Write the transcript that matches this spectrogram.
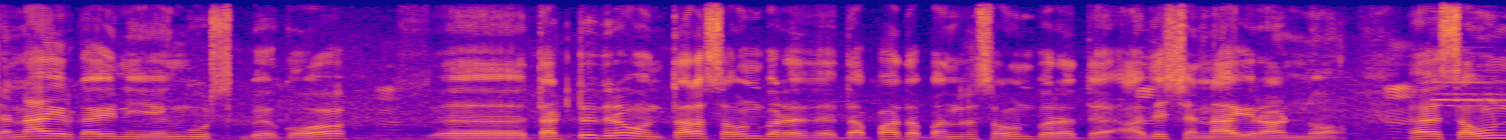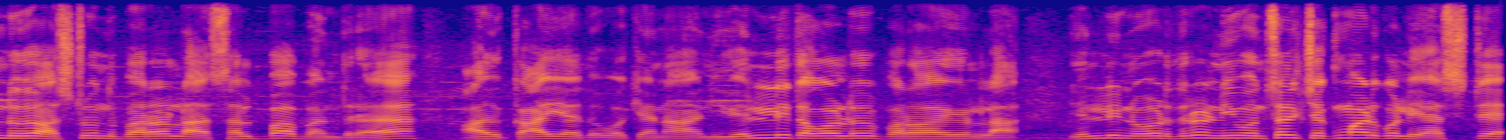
ಚೆನ್ನಾಗಿರ್ಕಾಯಿ ನೀವು ಹೆಂಗೆ ಉಡ್ಸ್ಬೇಕು? ತಟ್ಟಿದ್ರೆ ಒಂಥರ ಸೌಂಡ್ ಬರುತ್ತೆ. ದಪ್ಪ ದಪ್ಪ ಅಂದರೆ ಸೌಂಡ್ ಬರುತ್ತೆ. ಅದೇ ಚೆನ್ನಾಗಿರೋ ಹಣ್ಣು. ಸೌಂಡು ಅಷ್ಟೊಂದು ಬರೋಲ್ಲ, ಸ್ವಲ್ಪ ಬಂದರೆ ಅದು ಕಾಯೋದು ಓಕೆನಾ ನೀವು ಎಲ್ಲಿ ತಗೊಂಡ್ರೂ ಪರವಾಗಿಲ್ಲ. ಎಲ್ಲಿ ನೋಡಿದ್ರು ನೀವು ಒಂದು ಸಲ ಚೆಕ್ ಮಾಡ್ಕೊಳ್ಳಿ ಅಷ್ಟೇ.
